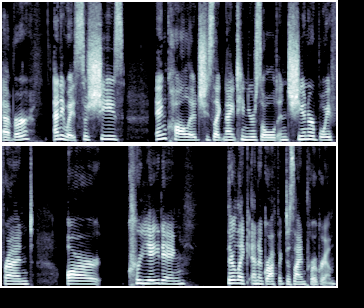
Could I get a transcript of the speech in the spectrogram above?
ever. Anyways, so she's in college. She's like 19 years old, and she and her boyfriend are creating, they're like in a graphic design program.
